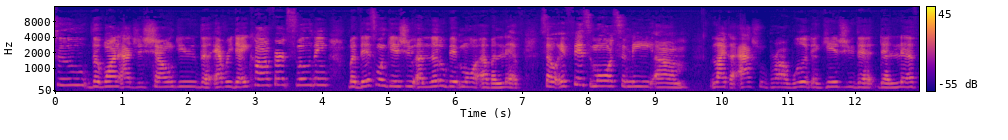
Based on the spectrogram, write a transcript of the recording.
to the one i just shown you the everyday comfort smoothing but this one gives you a little bit more of a lift. So it fits more to me um like an actual bra would that gives you that that lift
